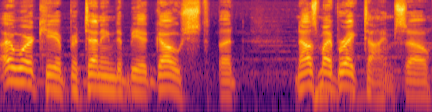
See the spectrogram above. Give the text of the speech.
I work here pretending to be a ghost, but now's my break time, so.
